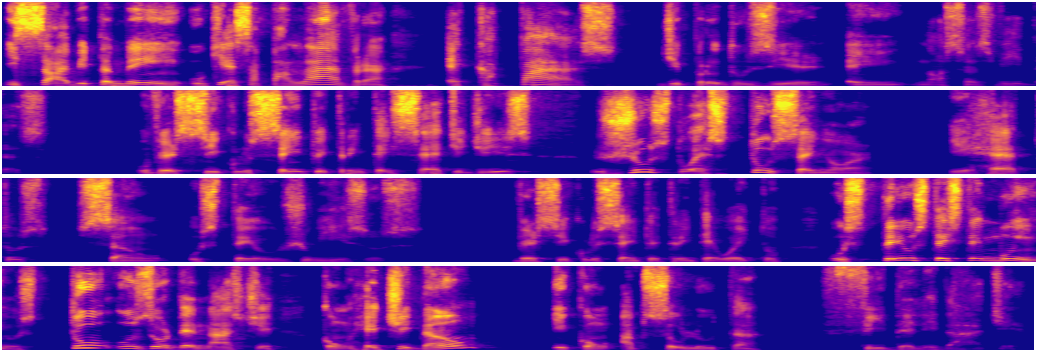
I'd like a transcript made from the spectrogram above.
e sabe também o que essa palavra é capaz de produzir em nossas vidas. O versículo 137 diz: Justo és tu, Senhor, e retos são os teus juízos. Versículo 138: Os teus testemunhos, tu os ordenaste com retidão e com absoluta fidelidade.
